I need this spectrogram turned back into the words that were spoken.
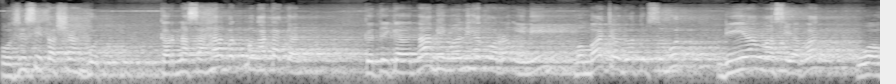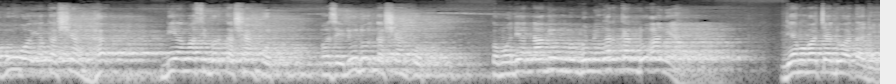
Posisi tasyahud. Karena sahabat mengatakan ketika Nabi melihat orang ini membaca doa tersebut, dia masih apa? Wa huwa. Dia masih bertasyahud, masih duduk tasyahud. Kemudian Nabi mendengarkan doanya. Dia membaca doa tadi.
